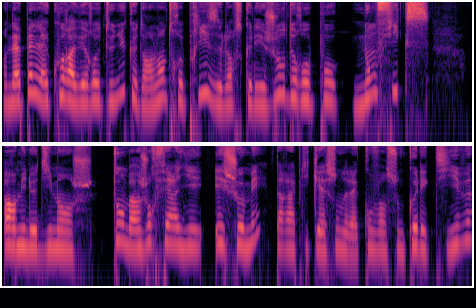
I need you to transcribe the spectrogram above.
En appel, la Cour avait retenu que dans l'entreprise, lorsque les jours de repos non fixes, hormis le dimanche, tombent un jour férié et chômé par application de la convention collective,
